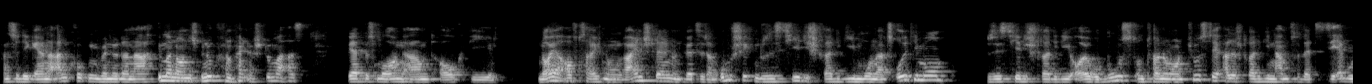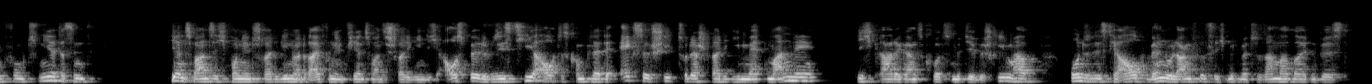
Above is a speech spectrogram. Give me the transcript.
Kannst du dir gerne angucken, wenn du danach immer noch nicht genug von meiner Stimme hast. Ich werde bis morgen Abend auch die neue Aufzeichnung reinstellen und werde sie dann umschicken. Du siehst hier die Strategie Monatsultimo. Du siehst hier die Strategie Euro Boost und Turnaround Tuesday. Alle Strategien haben zuletzt sehr gut funktioniert. Das sind 24 von den Strategien oder drei von den 24 Strategien, die ich ausbilde. Du siehst hier auch das komplette Excel-Sheet zu der Strategie Mad Monday, die ich gerade ganz kurz mit dir beschrieben habe. Und du siehst hier auch, wenn du langfristig mit mir zusammenarbeiten willst,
